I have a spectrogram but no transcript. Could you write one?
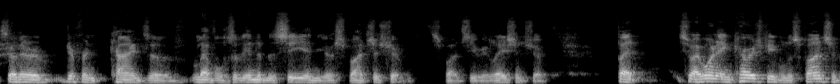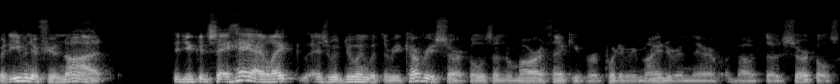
so there are different kinds of levels of intimacy in your sponsorship sponsee relationship. But so I want to encourage people to sponsor. But even if you're not, that you can say, hey, I like, as we're doing with the recovery circles, and Omara, thank you for putting a reminder in there about those circles,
